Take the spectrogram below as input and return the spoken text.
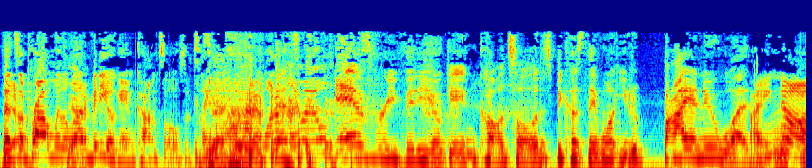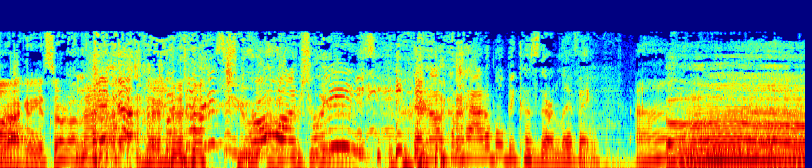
That's Yeah. the problem with a lot of video game consoles. It's Exactly. like, I want to play my own game. Every video game console, and it's because they want you to buy a new one. I know. We're not going to get started on that. Two Two hours later. they're not compatible because they're living. Oh.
